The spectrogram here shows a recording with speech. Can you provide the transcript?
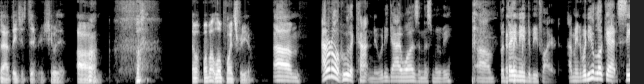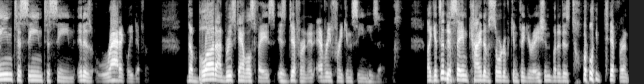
that they just didn't reshoot it. Um, what about low points for you? um i don't know who the continuity guy was in this movie um but they need to be fired i mean when you look at scene to scene to scene it is radically different the blood on bruce campbell's face is different in every freaking scene he's in Like it's in Yeah. the same kind of sort of configuration, but it is totally different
